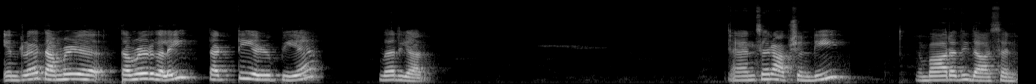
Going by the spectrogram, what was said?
என்ற தமிழ தமிழர்களை தட்டி எழுப்பியவர் யார்? Answer option D Bharathidasan.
